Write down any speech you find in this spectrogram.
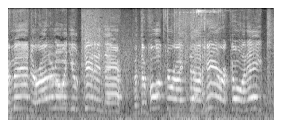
Commander, I don't know what you did in there, but the Volterites out here are going ape.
